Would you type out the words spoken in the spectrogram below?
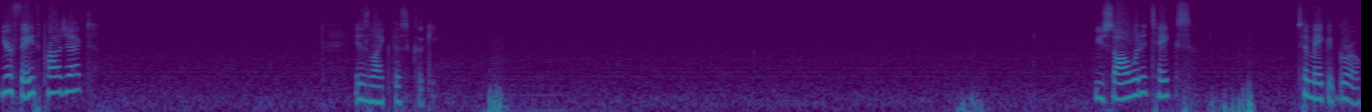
Your faith project is like this cookie. You saw what it takes to make it grow.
